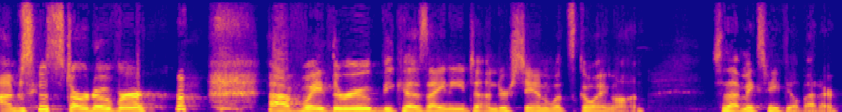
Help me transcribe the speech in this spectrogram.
I'm just going to start over halfway through because I need to understand what's going on. So that makes me feel better.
